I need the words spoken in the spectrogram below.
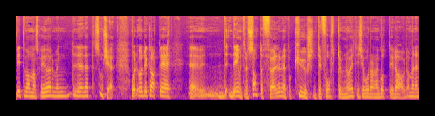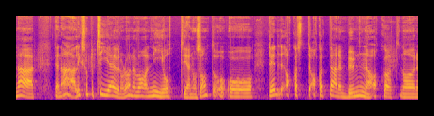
vite hva man skal gjøre, men det er dette som skjer. Og, og det er klart det, Eh, det er jo interessant å følge med på kursen til Fortum. Nå vet jeg ikke hvordan den har gått i dag, men den er, den er liksom på 10 euro. Da. Den var 9,80 eller noe sånt. Og, og det, er akkurat, det, er akkurat, der den bunner, akkurat når,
